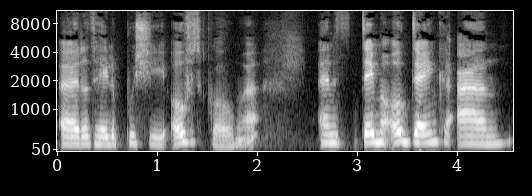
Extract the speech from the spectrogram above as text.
uh, dat hele pushy over te komen. En het deed me ook denken aan.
